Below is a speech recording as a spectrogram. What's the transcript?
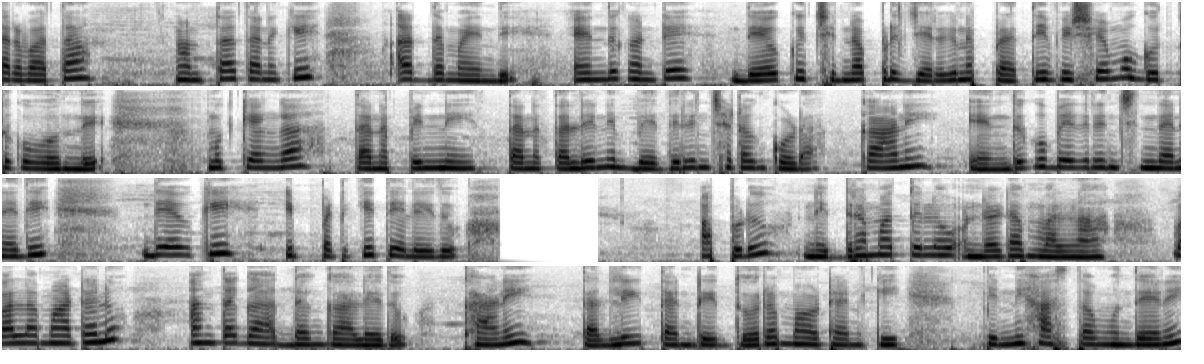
తర్వాత అంతా తనకి అర్థమైంది. ఎందుకంటే దేవుకి చిన్నప్పుడు జరిగిన ప్రతి విషయము గుర్తుకు ఉంది. ముఖ్యంగా తన పిన్ని తన తల్లిని బెదిరించడం కూడా. కానీ ఎందుకు బెదిరించిందనేది దేవుకి ఇప్పటికీ తెలియదు అప్పుడు నిద్రమత్తులో ఉండటం వలన వాళ్ళ మాటలు అంతగా అర్థం కాలేదు. కానీ తల్లి తండ్రి దూరం అవటానికి పిన్ని హస్తం ఉంది అని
